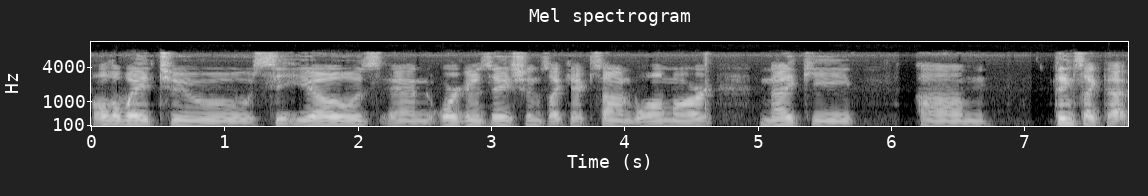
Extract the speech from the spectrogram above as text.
all the way to CEOs and organizations like Exxon, Walmart, Nike, um, things like that.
